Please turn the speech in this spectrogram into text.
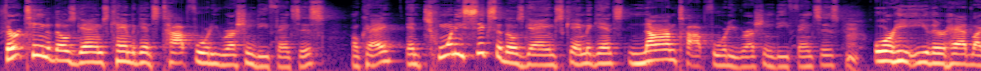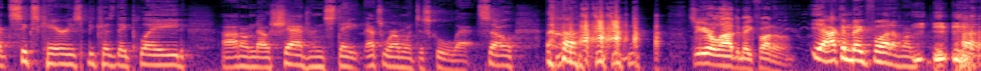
13 of those games came against top 40 rushing defenses. Okay. And 26 of those games came against non top 40 rushing defenses, hmm. or he either had like six carries because they played, I don't know, Chadron State. That's where I went to school at. So. So you're allowed to make fun of him. Yeah, I can make fun of him. uh,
